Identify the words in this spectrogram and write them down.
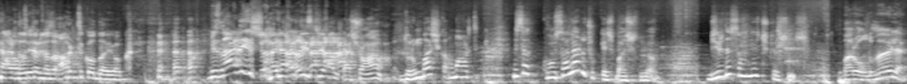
Nerede Altıya oturuyoruz kadar. artık o da yok. Biz neredeyiz şu an? Neredeyiz şu an? Ya şu an durum başka ama artık mesela konserler de çok geç başlıyor. Bir de sahneye çıkıyorsunuz. Bar oldu mu öyle.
